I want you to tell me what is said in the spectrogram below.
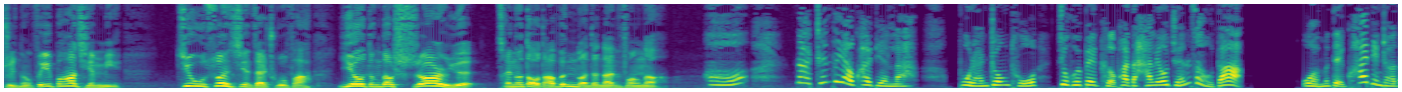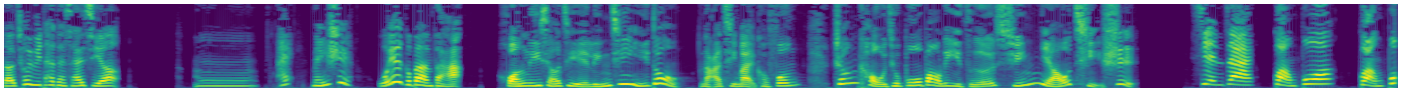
只能飞八千米。”就算现在出发，也要等到十二月才能到达温暖的南方呢。哦，那真的要快点啦，不然中途就会被可怕的寒流卷走的。我们得快点找到秋玉太太才行。嗯，哎，没事，我有个办法。黄鹂小姐灵机一动，拿起麦克风，张口就播报了一则寻鸟启事。现在广播，广播，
